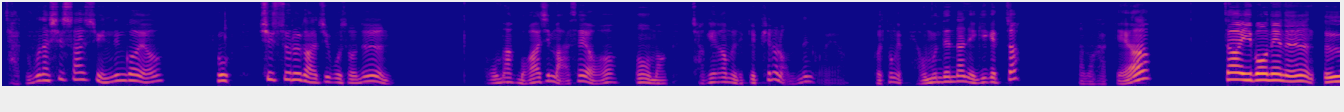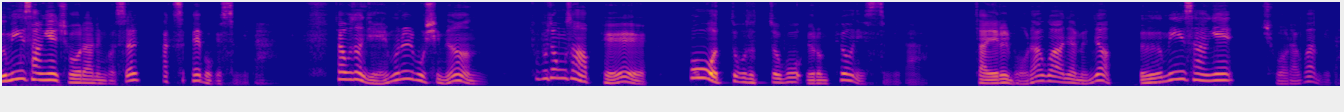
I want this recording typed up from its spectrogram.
자, 누구나 실수할 수 있는 거예요. 그 실수를 가지고서는 너무 막 뭐 하지 마세요. 어 막 자괴감을 느낄 필요는 없는 거예요. 그걸 통해 배우면 된다는 얘기겠죠? 넘어갈게요. 자, 이번에는 의미상의 주어라는 것을 학습해 보겠습니다. 자, 우선 예문을 보시면 투부정사 앞에 for 어쩌고 저쩌고 이런 표현이 있습니다. 자, 얘를 뭐라고 하냐면요. 의미상의 주어라고 합니다.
